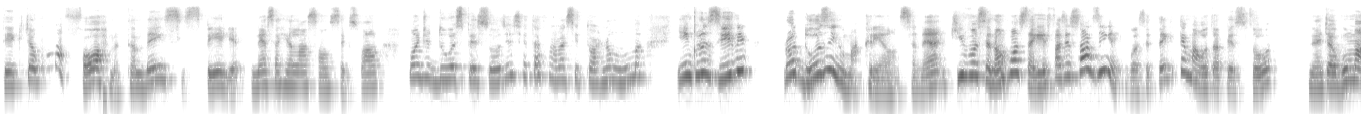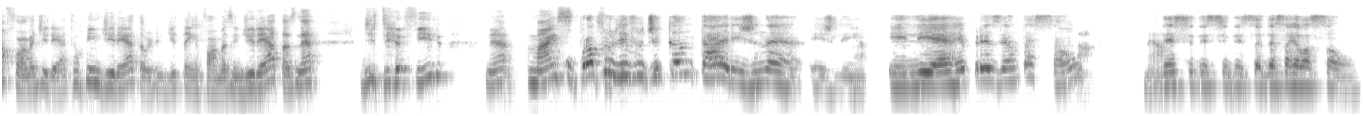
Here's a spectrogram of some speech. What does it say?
ter, que de alguma forma também se espelha nessa relação sexual, onde duas pessoas, de certa forma, se tornam uma, e inclusive produzem uma criança, né? Que você não consegue fazer sozinha, que você tem que ter uma outra pessoa, né? De alguma forma direta ou indireta, hoje em dia tem formas indiretas, né? De ter filho, né? Mas o próprio livro de Cantares, né, Isli? Ele é representação né? desse, desse, desse, dessa relação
